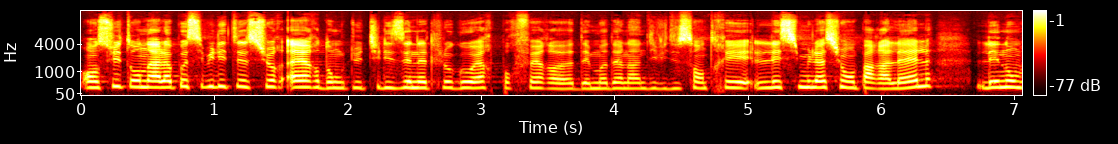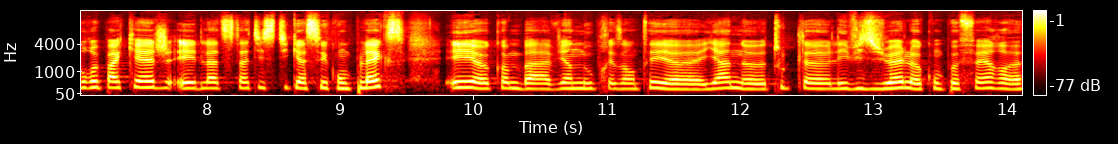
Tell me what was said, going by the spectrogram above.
Ensuite, on a la possibilité sur R donc d'utiliser NetLogo R pour faire euh, des modèles individus centrés, les simulations en parallèle, les nombreux packages et de la statistique assez complexe. Et euh, comme bah, vient de nous présenter euh, Yann, toutes les visuels qu'on peut faire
